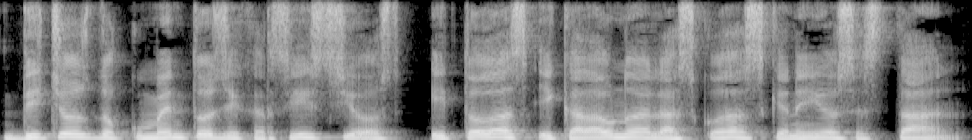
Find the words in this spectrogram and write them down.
dichos documentos y ejercicios y todas y cada una de las cosas que en ellos están,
